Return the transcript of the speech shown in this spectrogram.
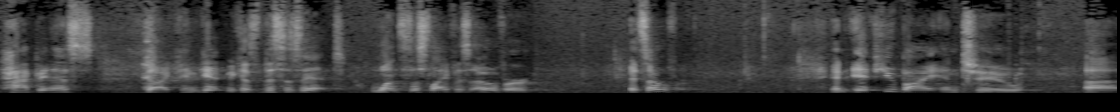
happiness that I can get because this is it. Once this life is over, it's over. And if you buy into uh,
